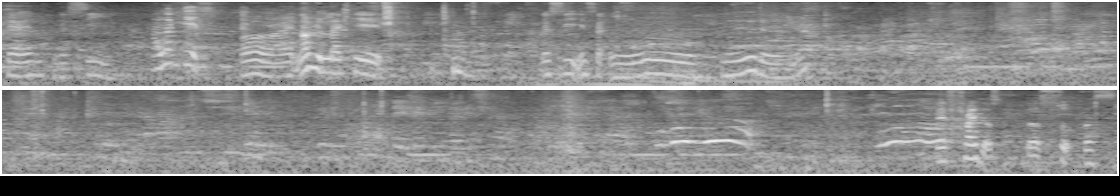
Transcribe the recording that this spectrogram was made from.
Okay, let's see. I like this. Alright, now you like it. Let's see inside. Oh, noodle. Let's try the, the soup first.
